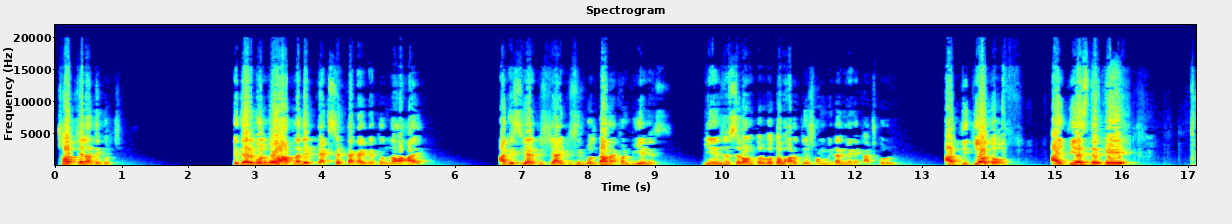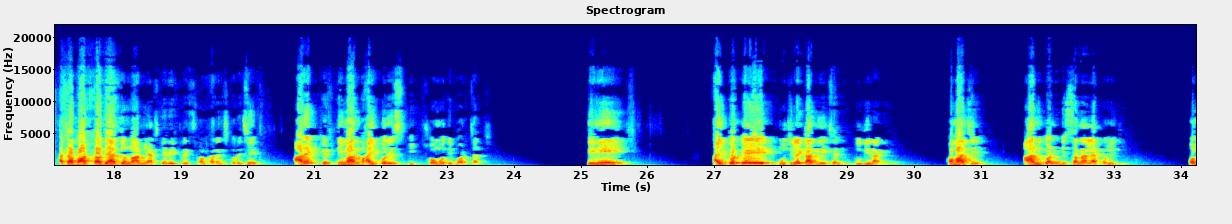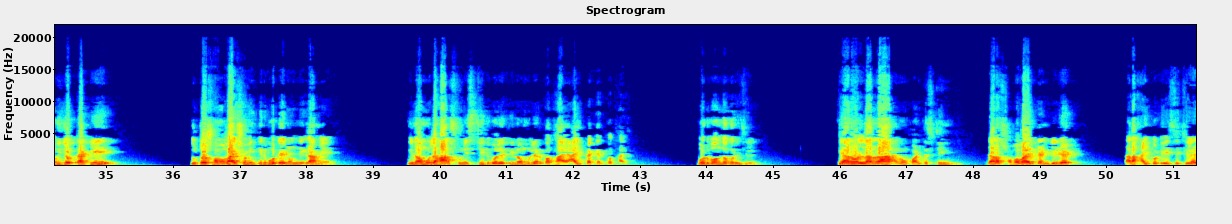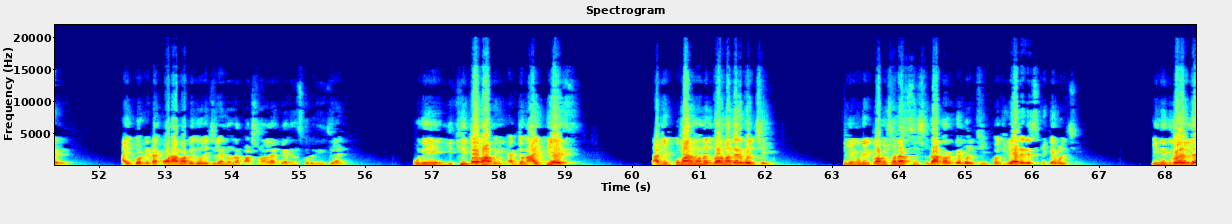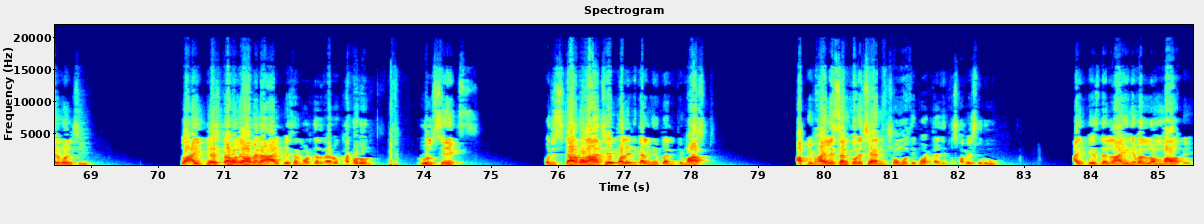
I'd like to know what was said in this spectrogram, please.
সব জেলাতে করছে। এদের বলব আপনাদের ট্যাক্সের টাকায় বেতন দেওয়া হয়। আগে সিআরপিসি আইপিসির বলতাম, এখন বিএনএস বিএনএস এর অন্তর্গত ভারতীয় সংবিধান মেনে কাজ করুন। আর দ্বিতীয়ত আইপিএস দেরকে একটা বার্তা দেওয়ার জন্য আমি আজকের এই প্রেস কনফারেন্স করেছি। আরেক কীর্তিমান ভাইপোর এসপি সৌমদীপ ভট্টাচার্য। তিনি হাইকোর্টে মুচলেকা দিয়েছেন দুদিন আগে। ক্ষমা চেয়ে আনকন্ডিশনাল অ্যাপোলজি অভিযোগটা কি? দুটো সমবায় সমিতির ভোটে নন্দীগ্রামে তৃণমূল হার সুনিশ্চিত বলে তৃণমূলের কথায়, আইপ্যাকের কথায় ভোট বন্ধ করেছিলেন। শেয়ার হোল্ডাররা এবং কন্টেস্টিং যারা সমবায়ের ক্যান্ডিডেট তারা হাইকোর্টে এসেছিলেন। হাইকোর্ট এটা কড়াভাবে ধরেছিলেন, ওনার পার্সোনাল অ্যাপিয়ারেন্স করে দিয়েছিলেন। উনি লিখিতভাবে একজন আইপিএস, রাজীব কুমার মনোজ বর্মাদের বলছি, শিলিগুড়ির কমিশনার শ্রী সুধাকরকে বলছি, কোচবিহারের এসপি কে বলছি, বিনীত গোয়েলদের বলছি। তো আইপিএসটা হলে হবে না আইপিএস এর মর্যাদাটা রক্ষা করুন। রুল সিক্স, পরিষ্কার বলা আছে, পলিটিক্যাল নিউট্রালিটি মাস্ট। আপনি ভায়োলেশন করেছেন সৌমদীপ ভট্টাচার্য, তো সবে শুরু। আইপিএস দের লাইন এবার লম্বা হবে।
